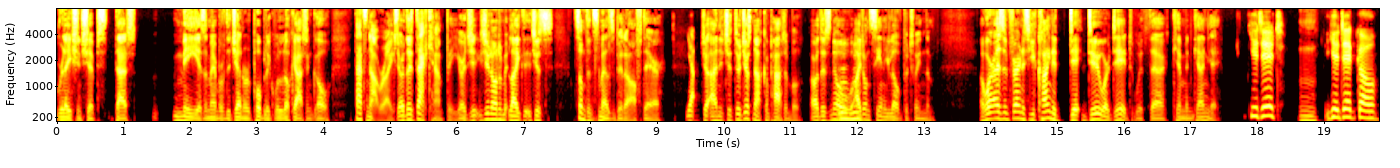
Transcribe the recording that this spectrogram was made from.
relationships that me, as a member of the general public, will look at and go, "That's not right," or "That can't be," or do you, know what I mean? Like it's just something smells a bit off there. Yeah. And it's just, they're just not compatible, or there's no. Mhm. I don't see any love between them. Whereas, in fairness, you kind of di- do or did with uh, Kim and Kanye. You did. Mm. You did go.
